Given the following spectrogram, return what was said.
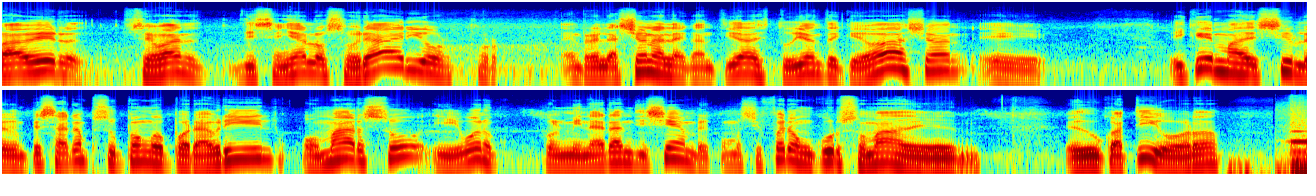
va a haber, se van a diseñar los horarios en relación a la cantidad de estudiantes que vayan. Eh, ¿Y qué más decirle? Empezarán supongo por abril o marzo y bueno, culminará en diciembre, como si fuera un curso más de, educativo, ¿verdad?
